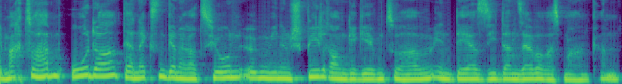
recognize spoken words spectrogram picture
gemacht zu haben oder der nächsten Generation irgendwie einen Spielraum gegeben zu haben, in der sie dann selber was machen kann.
